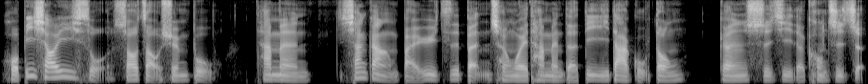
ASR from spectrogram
火币交易所稍早宣布，他们香港百裕资本成为他们的第一大股东跟实际的控制者。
